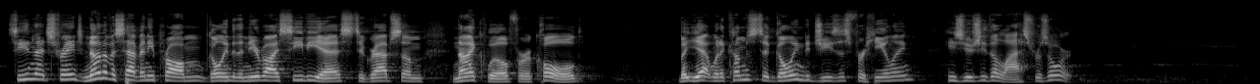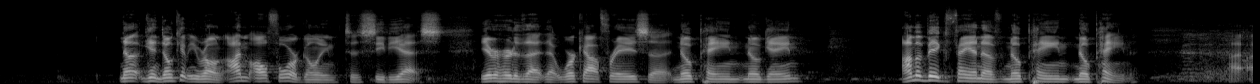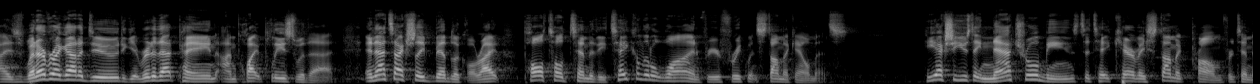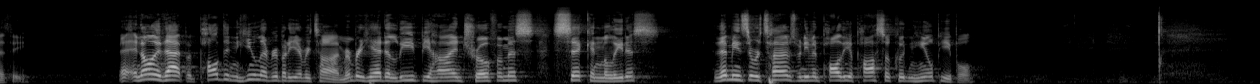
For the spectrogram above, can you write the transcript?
See, isn't that strange? None of us have any problem going to the nearby CVS to grab some NyQuil for a cold, but yet when it comes to going to Jesus for healing, he's usually the last resort. Now, again, don't get me wrong. I'm all for going to CVS. You ever heard of that, that workout phrase, uh, no pain, no gain? I'm a big fan of no pain, no pain. I, whatever I got to do to get rid of that pain, I'm quite pleased with that. And that's actually biblical, right? Paul told Timothy, take a little wine for your frequent stomach ailments. He actually used a natural means to take care of a stomach problem for Timothy. And not only that, but Paul didn't heal everybody every time. Remember, he had to leave behind Trophimus, sick in Miletus. And that means there were times when even Paul the Apostle couldn't heal people.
